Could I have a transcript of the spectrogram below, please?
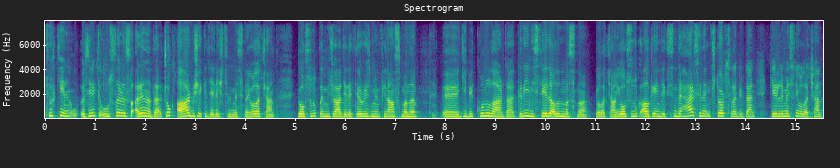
Türkiye'nin özellikle uluslararası arenada çok ağır bir şekilde eleştirilmesine yol açan yolsuzlukla mücadele, terörizmin finansmanı e, gibi konularda gri listeye de alınmasına yol açan, yolsuzluk algı endeksinde her sene 3-4 sıra birden gerilemesine yol açan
